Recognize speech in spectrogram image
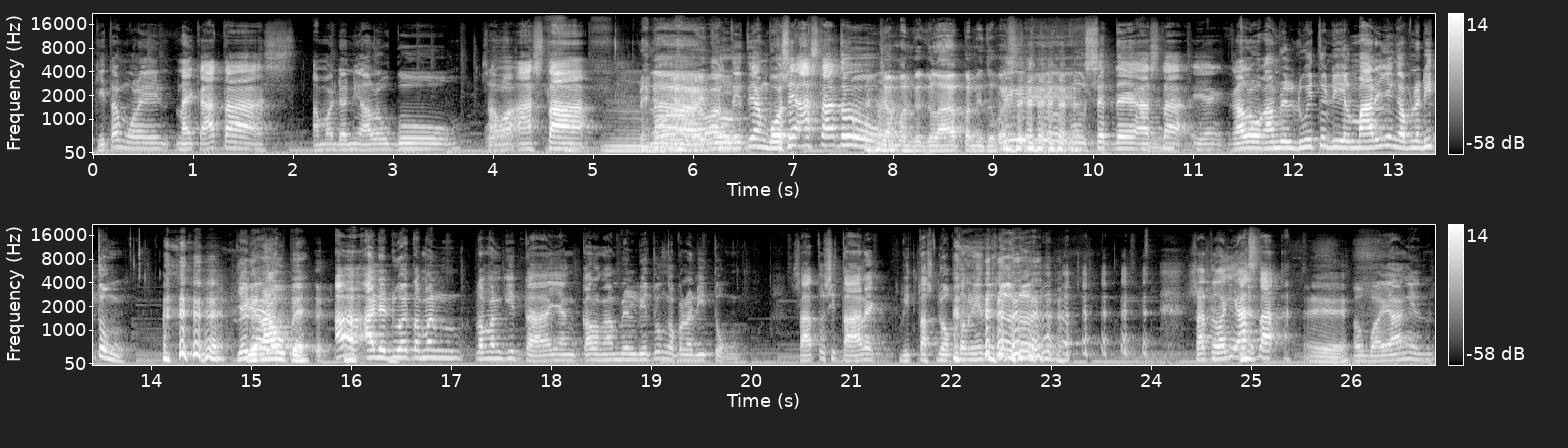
kita mulai naik ke atas sama Dani Alogo sama Asta. Nah, Wah, itu- waktu itu yang bosnya Asta tuh. zaman kegelapan itu pasti. Buset deh Asta. Ya, kalau ngambil duit tuh di lemari nggak pernah dihitung. Jadi Diraup ya? Ah, ada dua teman teman kita yang kalau ngambil duit tuh nggak pernah dihitung. Satu si Tarek di tas dokter itu. Satu lagi Asta. Iya. Oh bayangin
